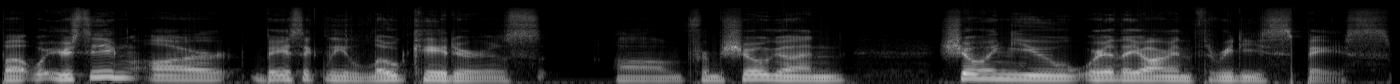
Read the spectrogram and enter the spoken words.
But what you're seeing are basically locators um, from Shogun showing you where they are in 3D space.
